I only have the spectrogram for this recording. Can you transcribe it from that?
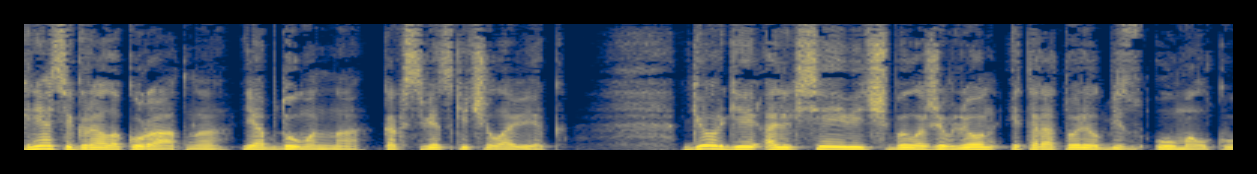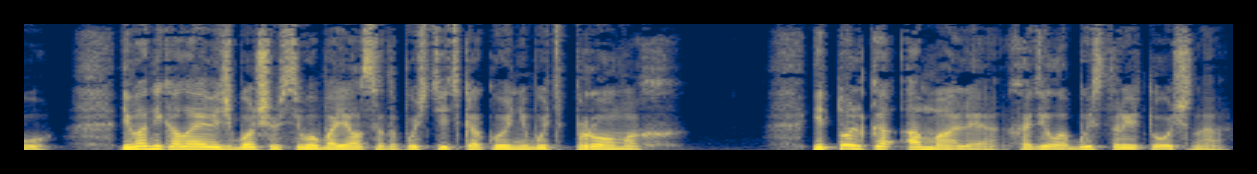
Князь играл аккуратно и обдуманно, как светский человек – Георгий Алексеевич был оживлен и тараторил без умолку. Иван Николаевич больше всего боялся допустить какой-нибудь промах. И только Амалия ходила быстро и точно,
